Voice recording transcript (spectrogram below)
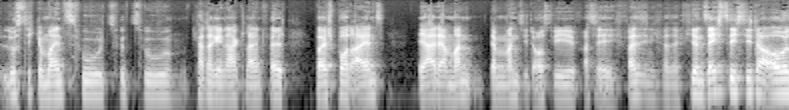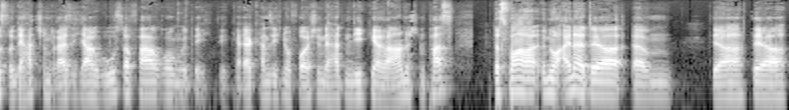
lustig gemeint, zu, zu, zu Katharina Kleinfeld bei Sport 1, ja, der Mann, der Mann sieht aus wie, was ich weiß nicht, was er, 64 sieht er aus und er hat schon 30 Jahre Berufserfahrung und ich, er kann sich nur vorstellen, der hat einen nigerianischen Pass. Das war nur einer der, ähm, der, der,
